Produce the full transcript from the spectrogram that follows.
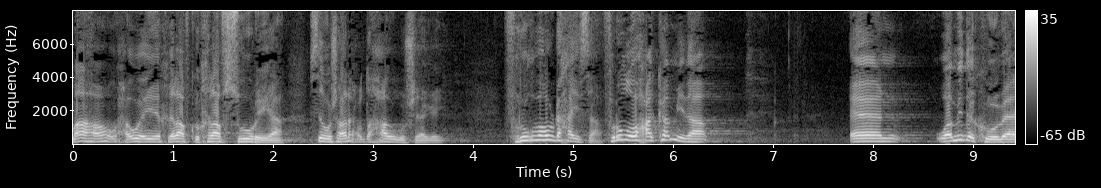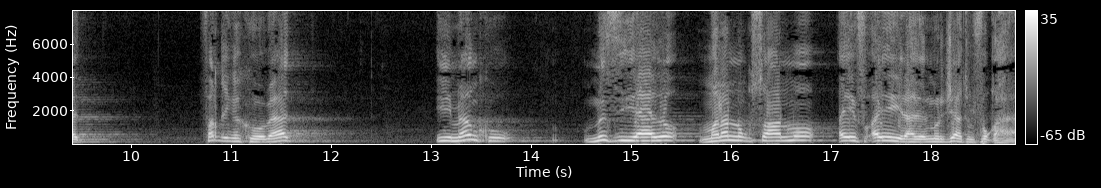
ma aha waxa weeye khilaafku khilaaf suuriya sida uu shaarixu taxaawigu sheegay. Furuuq baa udhexaysa furuuqda waxaa ka mida waa midda koobaad farqiga koobaad iimaanku ma ziyaado mana nuqsaanmo ayay yidhahdeen murji'at اlfuqaha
